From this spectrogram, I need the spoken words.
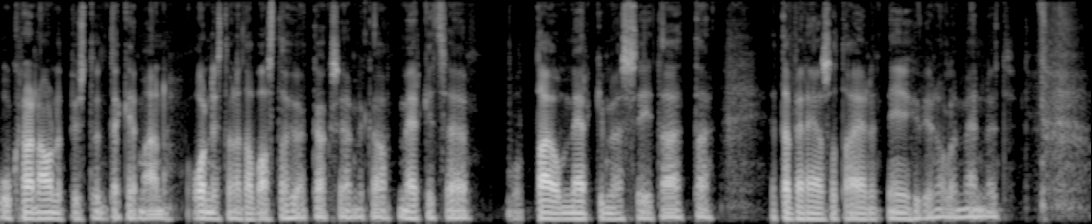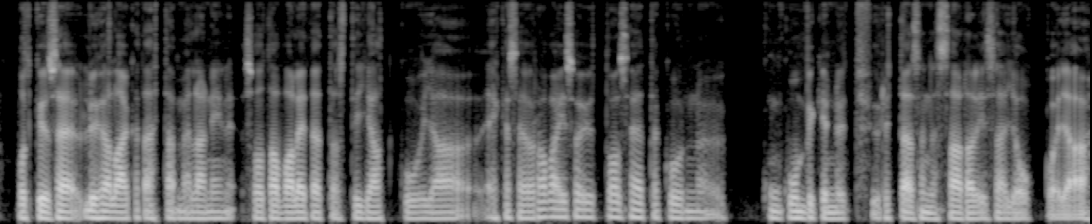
Ukraina on nyt pystynyt tekemään onnistuneita vastahyökkäyksiä, mikä merkitsee tai on merkki myös siitä, että, että Venäjän sota ei nyt niin hyvin ole mennyt. Mutta kyllä se lyhyellä aikatahtäimellä niin sota valitettavasti jatkuu ja ehkä seuraava iso juttu on se, että kun, kun kumpikin nyt yrittää sinne saada lisää joukkoja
